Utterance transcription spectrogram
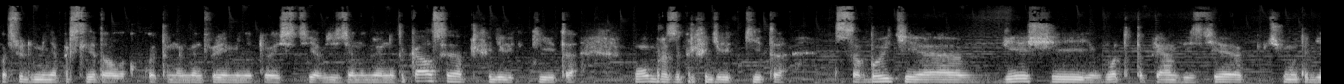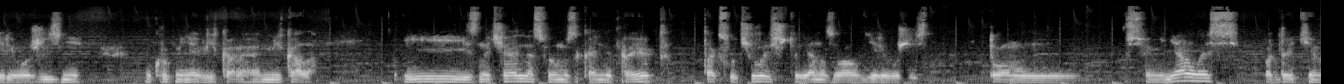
повсюду меня преследовала какой-то момент времени. То есть я везде на нее натыкался, приходили какие-то образы, приходили какие-то события, вещи. И вот это прям везде почему-то дерево жизни вокруг меня мелькало. И изначально свой музыкальный проект так случилось, что я назвал «Дерево жизни». Потом все менялось, под этим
